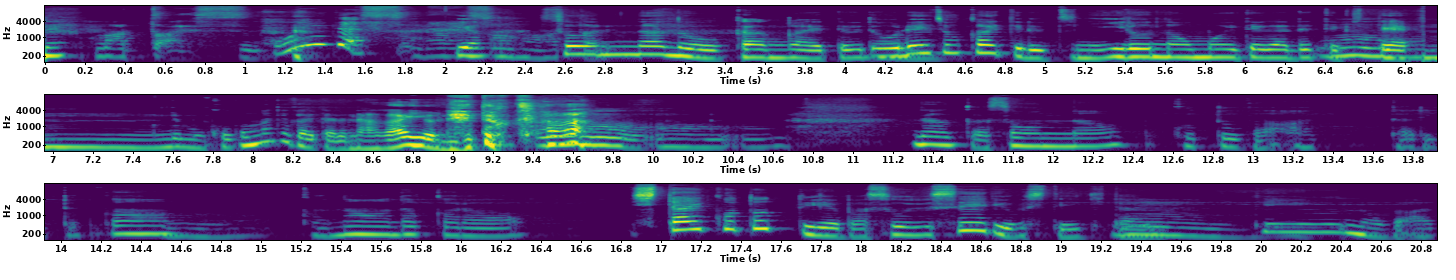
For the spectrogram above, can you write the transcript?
ね。ね、またすごいですね。いやそんなのを考えてでうん。お礼状書いてるうちにいろんな思い出が出てきて、ううんん、でもここまで書いたら長いよねとか、うんうんうんなんかそんなことがあったりとかうんかな。だからしたいことって言えばそういう整理をしていきたいっうん。ていうのがあっ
